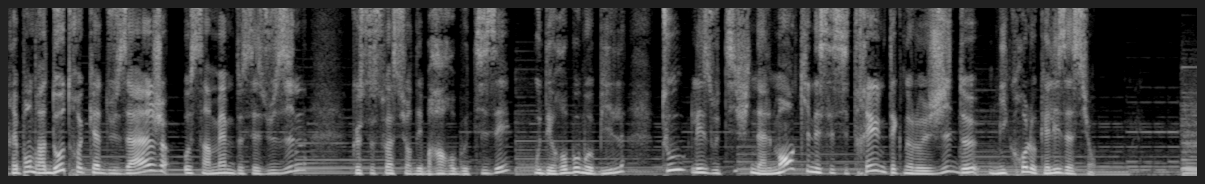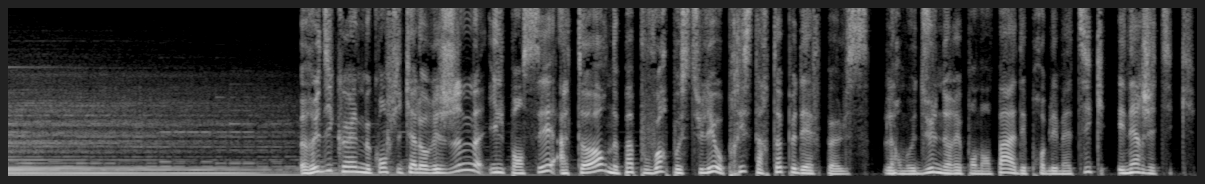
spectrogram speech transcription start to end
répondre à d'autres cas d'usage au sein même de ces usines, que ce soit sur des bras robotisés ou des robots mobiles, tous les outils finalement qui nécessiteraient une technologie de micro-localisation. Rudy Cohen me confie qu'à l'origine, il pensait, à tort, ne pas pouvoir postuler au prix Startup EDF Pulse, leur module ne répondant pas à des problématiques énergétiques.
